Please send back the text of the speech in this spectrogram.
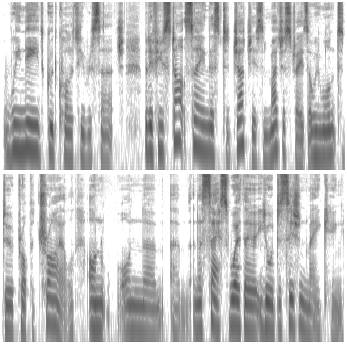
we need good quality research. But if you start saying this to judges and magistrates, or we want to do a proper trial on on um, um, and assess whether your decision making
